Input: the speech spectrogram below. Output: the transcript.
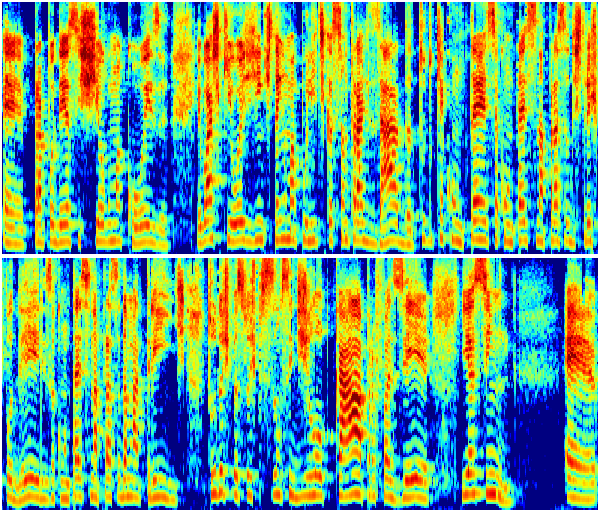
é, para poder assistir alguma coisa? Eu acho que hoje a gente tem uma política centralizada. Tudo que acontece, acontece na Praça dos Três Poderes, acontece na Praça da Matriz. Tudo as pessoas precisam se deslocar para fazer. E assim é,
